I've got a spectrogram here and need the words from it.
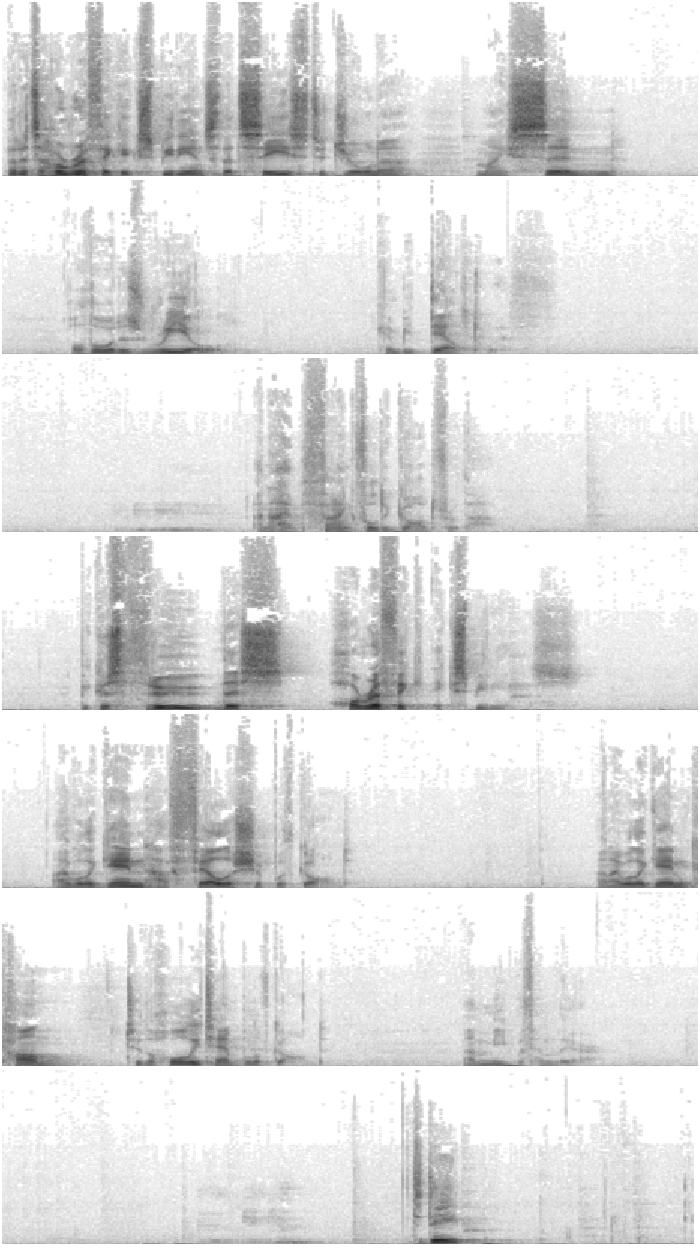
But it's a horrific experience that says to Jonah, My sin, although it is real, can be dealt with. And I am thankful to God for that. Because through this horrific experience, I will again have fellowship with God. And I will again come to the holy temple of God and meet with Him there. Today,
